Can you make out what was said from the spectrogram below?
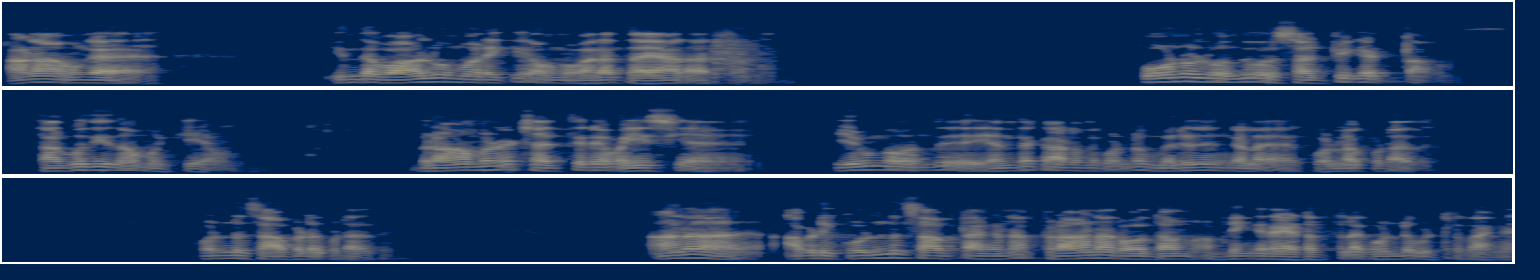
ஆனால் அவங்க இந்த வாழ்வு முறைக்கு அவங்க வர தயாராக இருக்கணும். போனூல் வந்து ஒரு சர்டிஃபிகேட் தான். தகுதி தான் முக்கியம். பிராமண சத்திர வைசியன் இவங்க வந்து எந்த காரணத்தை கொண்டும் மிருகங்களை கொல்லக்கூடாது. கொன்று சாப்பிடக்கூடாது. ஆனால் அப்படி கொன்று சாப்பிட்டாங்கன்னா பிராணரோதம் அப்படிங்கிற இடத்துல கொண்டு விட்டுறாங்க.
